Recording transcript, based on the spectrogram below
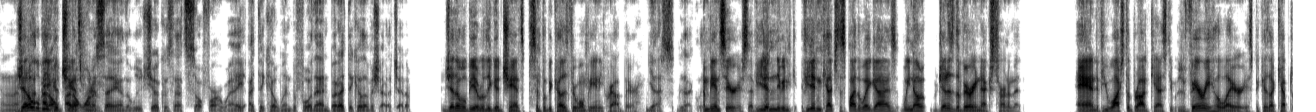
I don't know. Jeddah will be I a good I don't want to say Andalucia because that's so far away. I think he'll win before then, but I think he'll have a shot at Jeddah. Jeddah will be a really good chance simply because there won't be any crowd there. Yes, exactly. I'm being serious. If you Yeah. didn't even if you didn't catch this by the way, guys, we know Jeddah's the very next tournament. And if you watch the broadcast, it was very hilarious because I kept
